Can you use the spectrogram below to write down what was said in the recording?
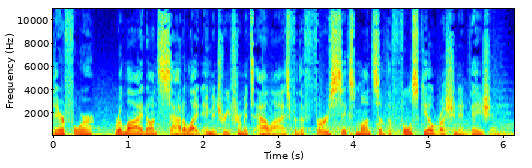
therefore, relied on satellite imagery from its allies for the first six months of the full-scale Russian invasion.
